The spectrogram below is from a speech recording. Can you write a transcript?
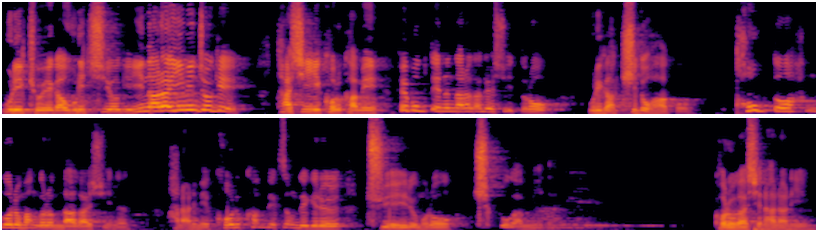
우리 교회가 우리 지역이 이 나라 이 민족이 다시 이 거룩함이 회복되는 나라가 될 수 있도록 우리가 기도하고 더욱더 한 걸음 한 걸음 나아갈 수 있는 하나님의 거룩한 백성 되기를 주의 이름으로 축복합니다. 걸어가신 하나님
